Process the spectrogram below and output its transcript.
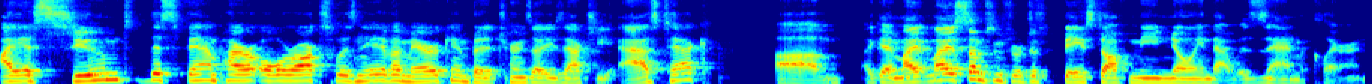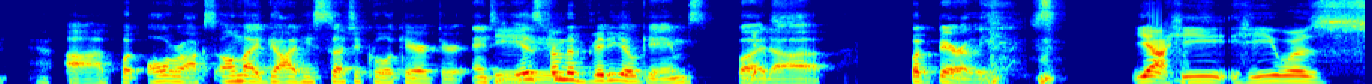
I assumed this vampire Olrox was Native American, but it turns out he's actually Aztec. Um, again, my, my assumptions were just based off me knowing that was Zahn McClarnon. Uh, but Olrox, oh my god, he's such a cool character, and he, is from the video games, but Yes. uh, but barely. yeah he he was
